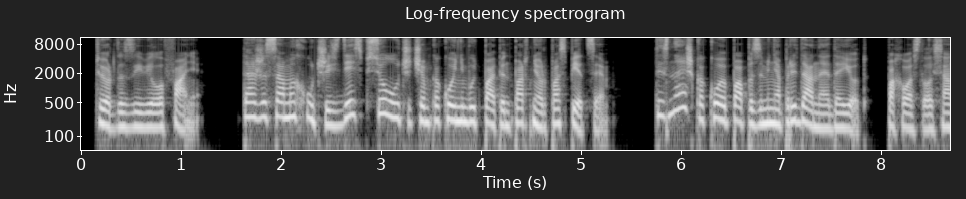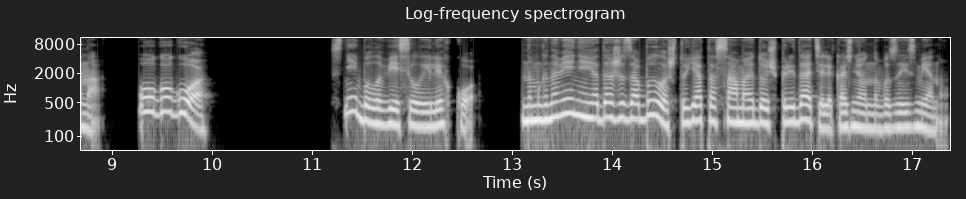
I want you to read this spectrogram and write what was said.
— твердо заявила Фаня. «Даже самый худший здесь все лучше, чем какой-нибудь папин партнер по специям. Ты знаешь, какое папа за меня приданное дает?» — похвасталась она. «Ого-го!» С ней было весело и легко. На мгновение я даже забыла, что я та самая дочь предателя, казненного за измену.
